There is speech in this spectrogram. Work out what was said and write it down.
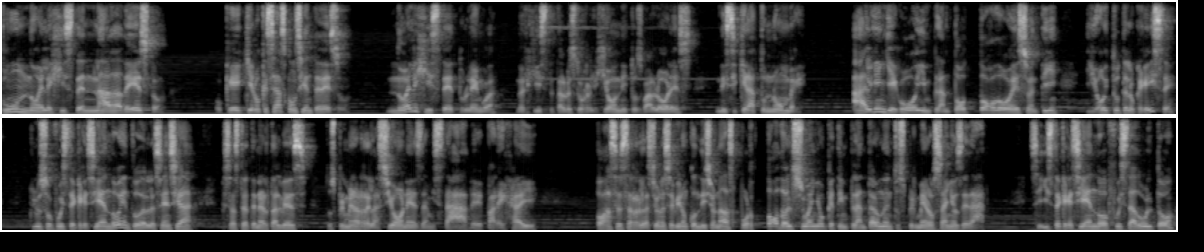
tú no elegiste nada de esto, ¿ok? Quiero que seas consciente de eso. No elegiste tu lengua, no elegiste tal vez tu religión, ni tus valores, ni siquiera tu nombre. Alguien llegó e implantó todo eso en ti y hoy tú te lo creíste. Incluso fuiste creciendo y en tu adolescencia empezaste a tener tal vez tus primeras relaciones de amistad, de pareja y todas esas relaciones se vieron condicionadas por todo el sueño que te implantaron en tus primeros años de edad. Seguiste creciendo, fuiste adulto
